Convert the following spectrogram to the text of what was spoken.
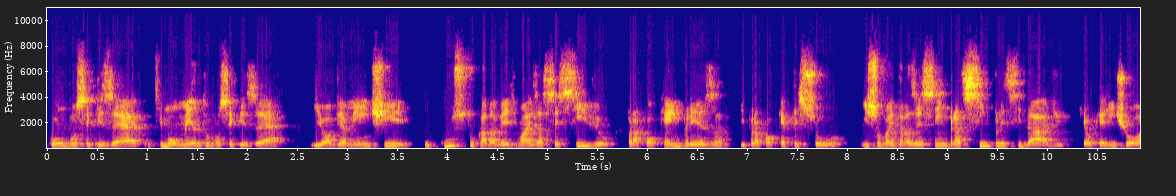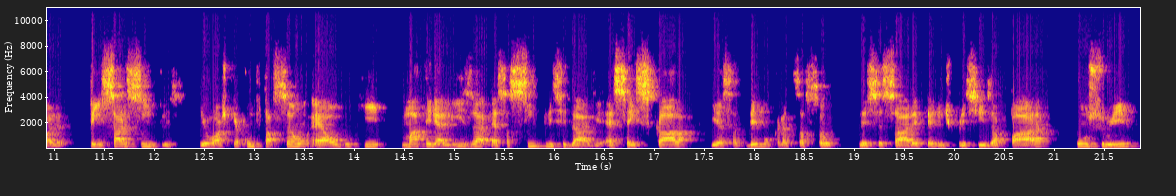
como você quiser, que momento você quiser, e, obviamente, o custo cada vez mais acessível para qualquer empresa e para qualquer pessoa. Isso vai trazer sempre a simplicidade, que é o que a gente olha. Pensar simples. Eu acho que a computação é algo que materializa essa simplicidade, essa escala e essa democratização necessária que a gente precisa para construir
